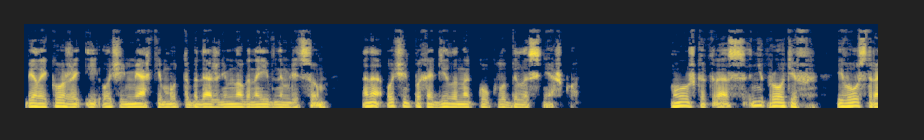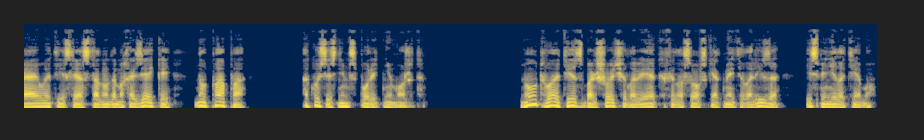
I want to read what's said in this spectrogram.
белой кожей и очень мягким, будто бы даже немного наивным лицом, она очень походила на куклу Белоснежку. Муж как раз не против, его устраивает, если я стану домохозяйкой, но папа... А Костя с ним спорить не может. — Ну, твой отец большой человек, — философски отметила Лиза и сменила тему.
